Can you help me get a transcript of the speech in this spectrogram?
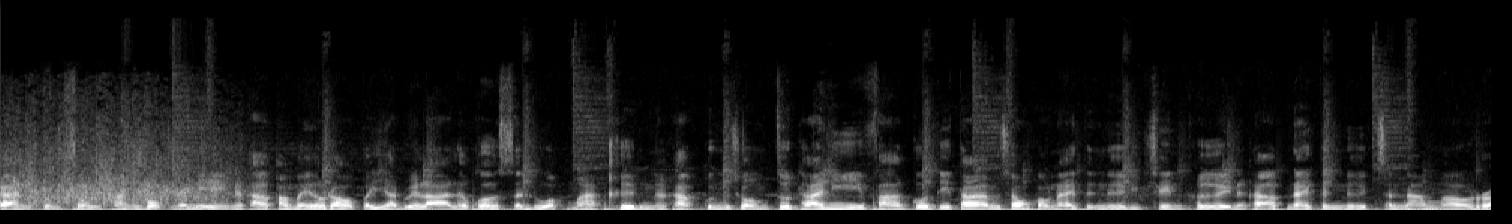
การขนส่งทางบกนั่นเองนะครับทำให้เราประหยัดเวลาแล้วก็สะดวกมากขึ้นนะครับคุณผู้ชม สุดท้ายนี้ฝากกดติดตามช่องของนายตึงหนืดอีกเช่นเคยนะครับนายตึงหนืดจะนำอะไร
